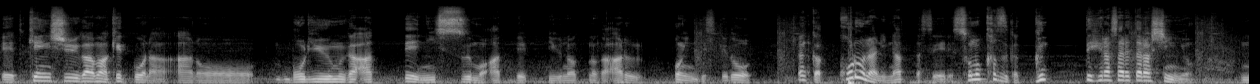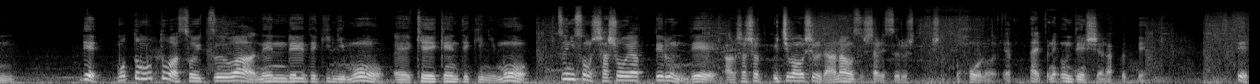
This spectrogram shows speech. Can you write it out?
えー、と研修がまあ結構な、あのー、ボリュームがあって、日数もあってっていうのがあるっぽいんですけど、なんかコロナになったせいで、その数がぐって減らされたらしいんよ。うん。で、もともとはそいつは年齢的にも、えー、経験的にも、普通にその車掌やってるんで、あの車掌一番後ろでアナウンスしたりする方のタイプね、運転手じゃなくて。で、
